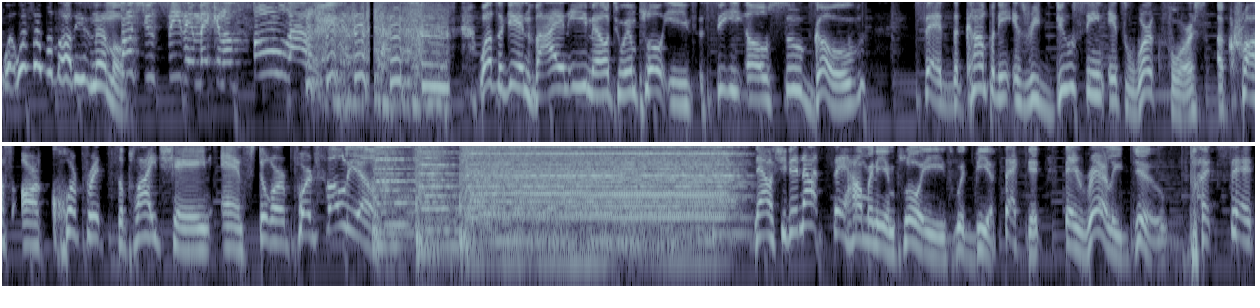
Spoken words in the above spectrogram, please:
what's up with all these memos? Don't you see they're making a fool out of you? Once again, via an email to employees, CEO Sue Gove said the company is reducing its workforce across our corporate supply chain and store portfolio. Now, she did not say how many employees would be affected. They rarely do, but said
